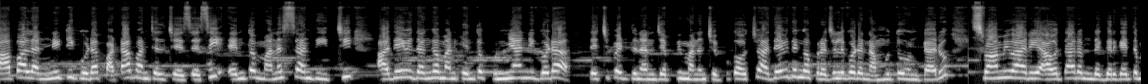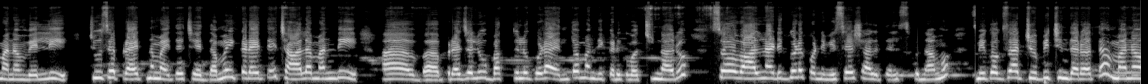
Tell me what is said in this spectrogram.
పాపాలన్నిటి కూడా పటాపంచలు చేసేసి ఎంతో మనశ్శాంతి ఇచ్చి అదే విధంగా మనకి ఎంతో పుణ్యాన్ని కూడా తెచ్చిపెడుతుందని చెప్పి మనం చెప్పుకోవచ్చు. అదే విధంగా ప్రజలు కూడా నమ్ముతూ ఉంటారు. స్వామివారి అవతారం దగ్గరికి అయితే మనం వెళ్ళి చూసే ప్రయత్నం అయితే చేద్దాము. ఇక్కడైతే చాలా మంది ఆ ప్రజలు భక్తులు కూడా ఎంతో మంది ఇక్కడికి వచ్చున్నారు. సో వాళ్ళని అడిగి కూడా కొన్ని విశేషాలు తెలుసుకున్నాము మీకు ఒకసారి చూపించిన తర్వాత మనం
